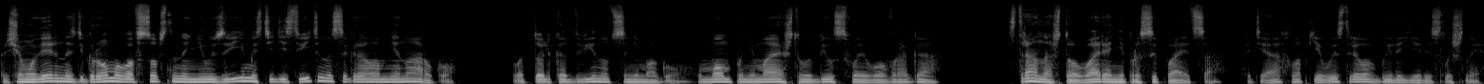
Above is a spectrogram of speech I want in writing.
Причем уверенность Громова в собственной неуязвимости действительно сыграла мне на руку. Вот только двинуться не могу, умом понимая, что убил своего врага. Странно, что Варя не просыпается, хотя хлопки выстрелов были еле слышны.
